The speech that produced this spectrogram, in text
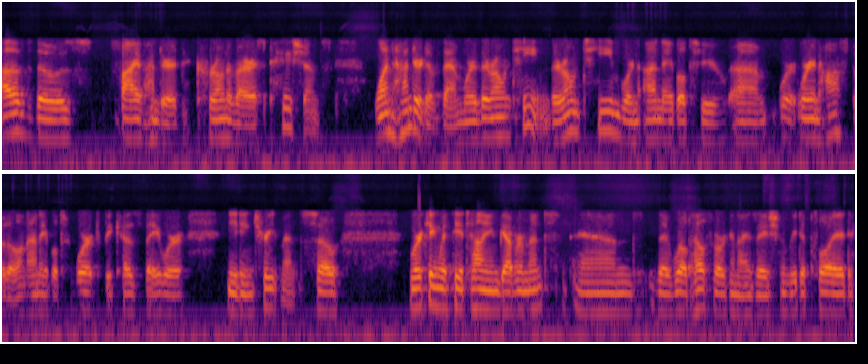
of those 500 coronavirus patients, 100 of them were their own team. Their own team were unable to um, were, were in hospital and unable to work because they were needing treatment. So, working with the Italian government and the World Health Organization, we deployed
